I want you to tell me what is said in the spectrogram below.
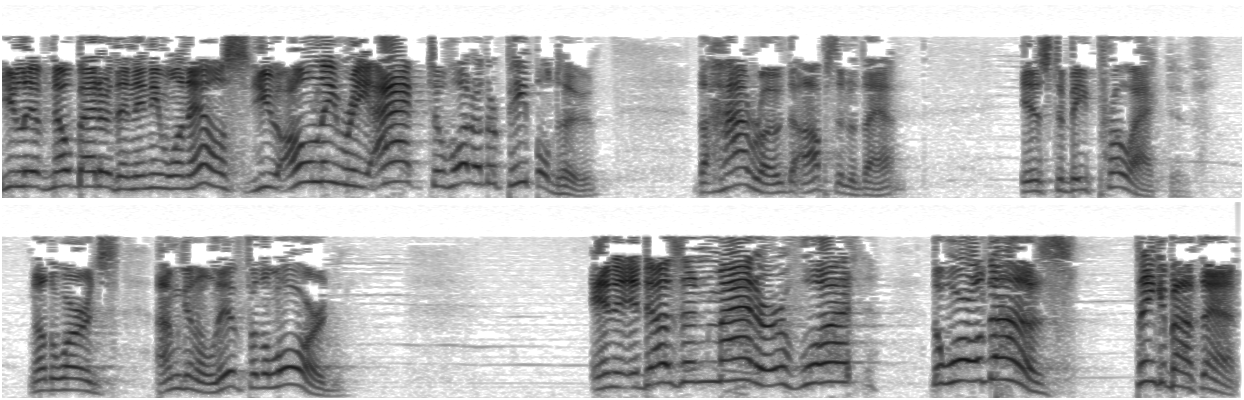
You live no better than anyone else. You only react to what other people do. The high road, the opposite of that, is to be proactive. In other words, I'm going to live for the Lord. and it doesn't matter what the world does. Think about that.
